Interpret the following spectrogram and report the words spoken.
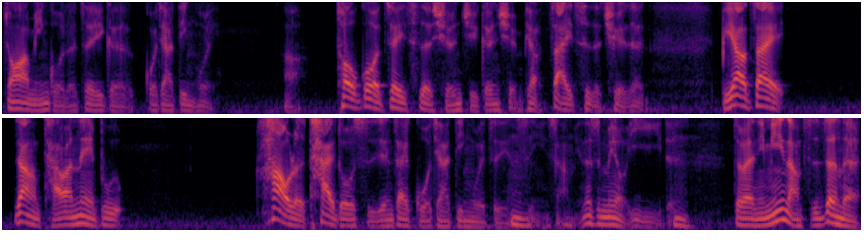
中华民国的这一个国家定位啊？透过这一次的选举跟选票，再一次的确认，不要再让台湾内部耗了太多时间在国家定位这件事情上面，那是没有意义的，对吧？你民进党执政的，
